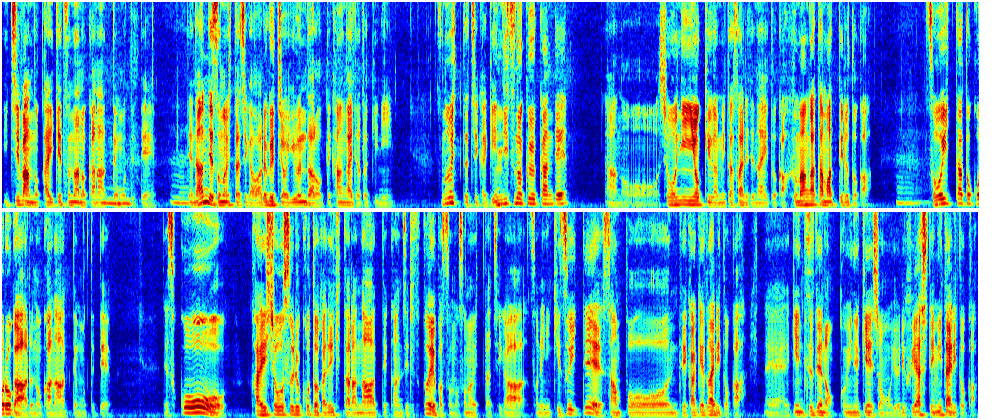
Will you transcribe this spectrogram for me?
一番の解決なのかなって思ってて、でなんでその人たちが悪口を言うんだろうって考えた時にその人たちが現実の空間であの承認欲求が満たされてないとか不満が溜まってるとかうん。そういったところがあるのかなって思ってて。でそこを解消することができたらなって感じで例えばそのその人たちがそれに気づいて散歩に出かけたりとか、えー現実でのコミュニケーションをより増やしてみたりとか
